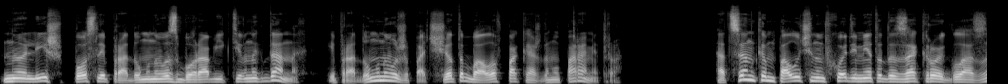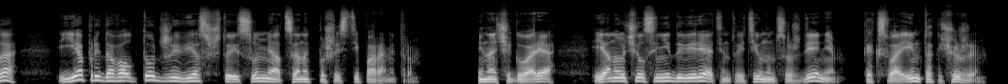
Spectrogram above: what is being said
но лишь после продуманного сбора объективных данных и продуманного же подсчета баллов по каждому параметру. Оценкам, полученным в ходе метода «закрой глаза», я придавал тот же вес, что и сумме оценок по шести параметрам. Иначе говоря, я научился не доверять интуитивным суждениям, как своим, так и чужим,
